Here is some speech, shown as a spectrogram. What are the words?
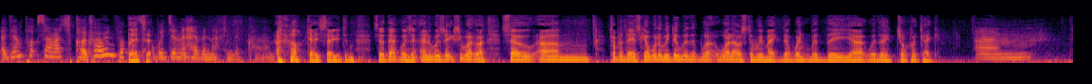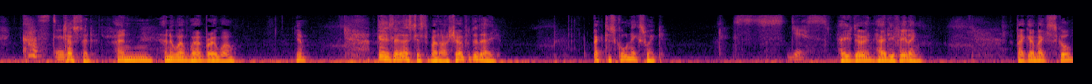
I didn't put so much cocoa in because it. we didn't have enough in the can. okay, so you didn't. So that was it, and it was actually worked well. So um, a couple of days ago, what did we do with it? What, what else did we make that went with the uh, with the chocolate cake? um, custard. Custard, and and it went ve- very well. Yep. Okay, so that's just about our show for today. Back to school next week. Yes. How you doing? How are you feeling? About going back to school?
